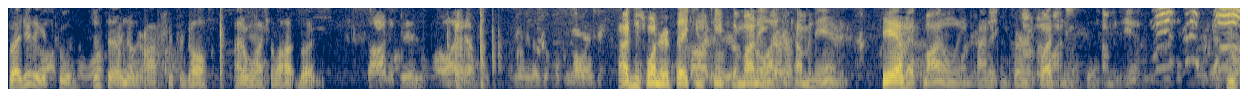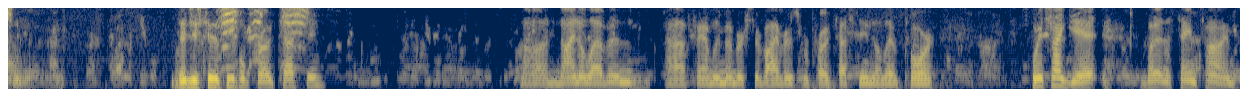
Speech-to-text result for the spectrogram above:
But I do think it's cool. Just another option for golf. I don't watch a lot, but Thought it did. All I know, I mean, I the whole politics. I just wonder if they can keep the money coming in. yeah. That's my only kind of concern and question with it. Did you see- Did you see the people protesting? Uh, 9/11 uh, family member survivors were protesting the LIV Tour, which I get, but at the same time, did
